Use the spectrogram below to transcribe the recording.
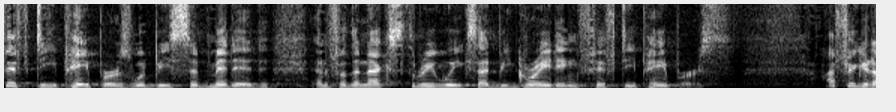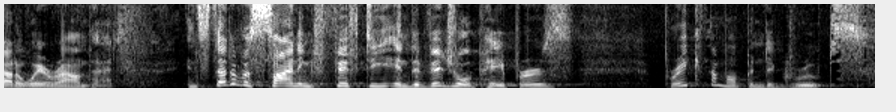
50 papers would be submitted, and for the next three weeks, I'd be grading 50 papers. I figured out a way around that. Instead of assigning 50 individual papers, break them up into groups,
